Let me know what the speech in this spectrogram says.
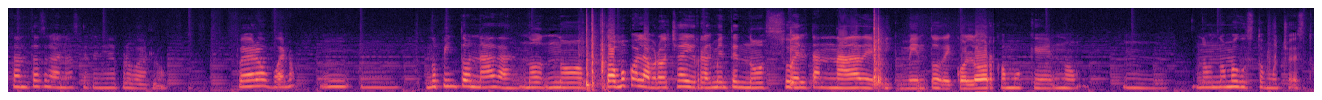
Mm, tantas ganas que tenía de probarlo. Pero bueno, mm, mm, no pinto nada. No, no tomo con la brocha y realmente no suelta nada de pigmento, de color. Como que no, no, no me gustó mucho esto.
